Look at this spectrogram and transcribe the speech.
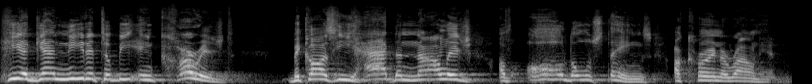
he again needed to be encouraged because he had the knowledge of all those things occurring around him.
